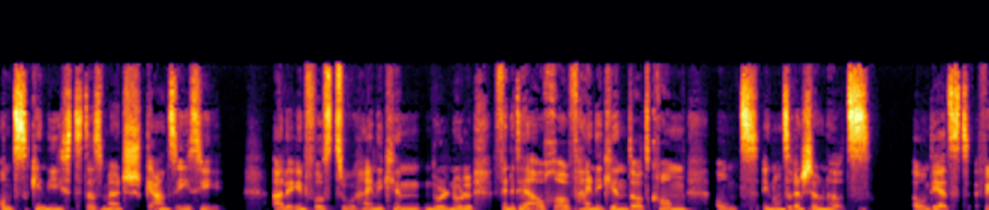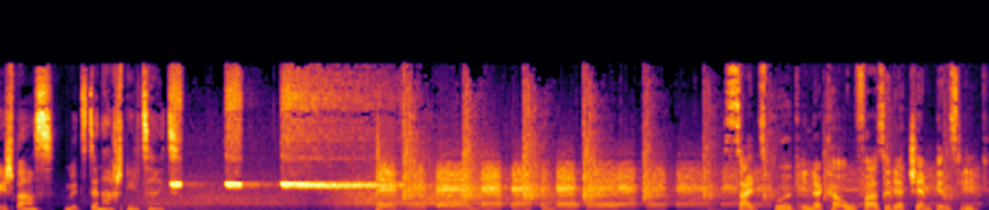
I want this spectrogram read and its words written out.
und genießt das Match ganz easy. Alle Infos zu Heineken 00 findet ihr auch auf heineken.com und in unseren Shownotes. Und jetzt viel Spaß mit der Nachspielzeit. Salzburg in der K.O.-Phase der Champions League.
